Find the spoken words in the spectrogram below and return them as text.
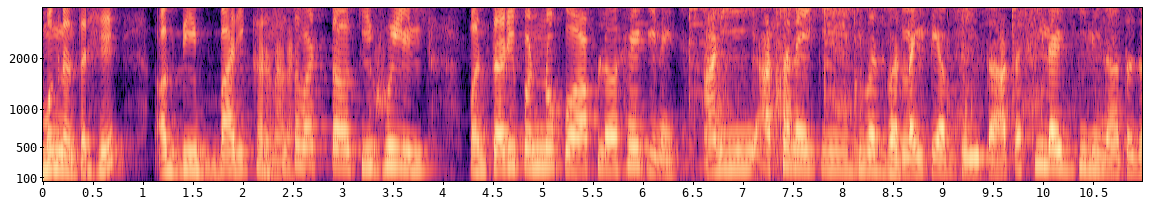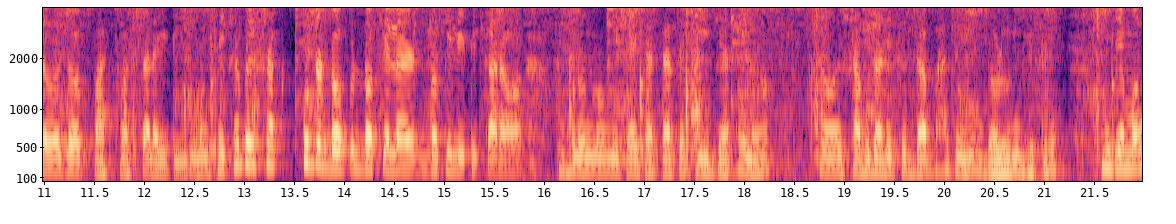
मग नंतर हे अगदी बारीक करणार तर वाटतं की होईल. पण तरी पण नको आपलं हे की नाही. आणि असं नाही की दिवसभर लाइट आहे आमच्या इथं. आता ही लाइट गेली ना तर जवळजवळ पाच वाजता लाइट येईल. मग त्याच्यापेक्षा कुठं डोक डोक्याला डोकेलिटी करावा? म्हणून मग मी काय करते आता हे जे आहे ना साबुदाणेसुद्धा भाजून दळून घेते. म्हणजे मग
